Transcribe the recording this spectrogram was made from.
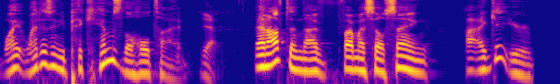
why, why doesn't he pick hymns the whole time? Yeah. And often I find myself saying, I I get your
